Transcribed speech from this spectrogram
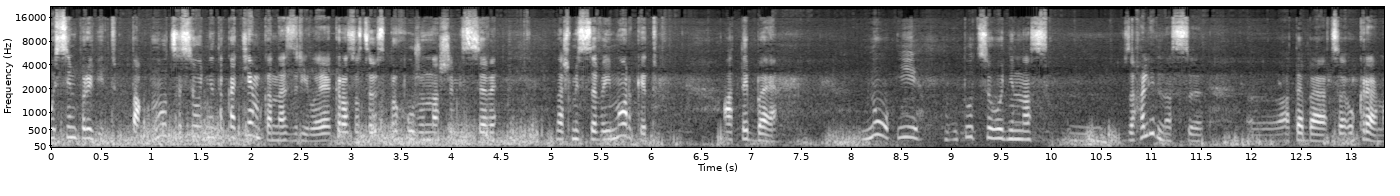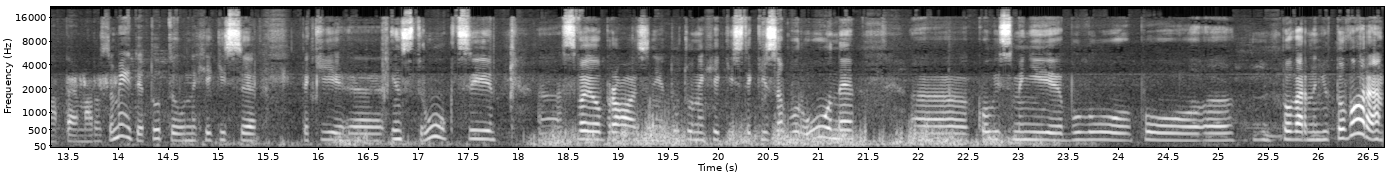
Усім привіт! Так, ну це сьогодні така темка назріла. Я якраз оце ось наше місцеве, наш місцевий маркет АТБ. Ну і тут сьогодні в нас взагалі в нас е, АТБ це окрема тема, розумієте? Тут у них якісь е, такі е, інструкції своєобразні, тут у них якісь такі заборони. Колись мені було по поверненню товара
